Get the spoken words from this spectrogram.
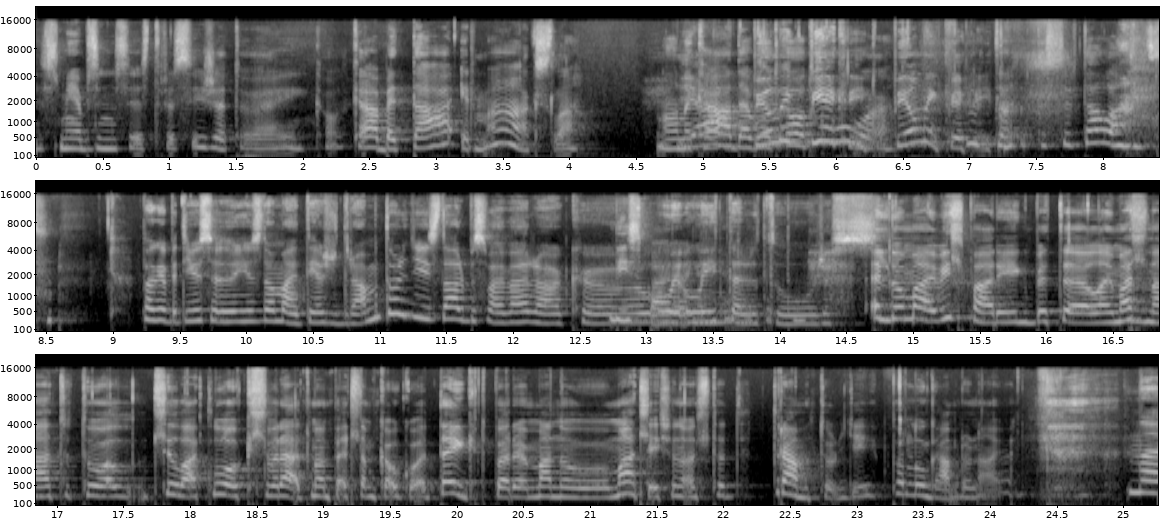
Esmu iepazinusies ar sižetu vai kaut kā, bet tā ir māksla. No nekāda veidā piekrīt. Pilnīgi piekrīt. Ta, tas ir talants. Pagaidiet, bet jūs, jūs domājat tieši dramaturgijas darbus vai vairāk uh, literatūras? Es domāju, vispārīgi, bet, uh, lai mazinātu to cilvēku loku, kas varētu man pēc tam kaut ko teikt par manu mācīšanos, tad dramaturgiju, par lūgām runājot. Nē,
